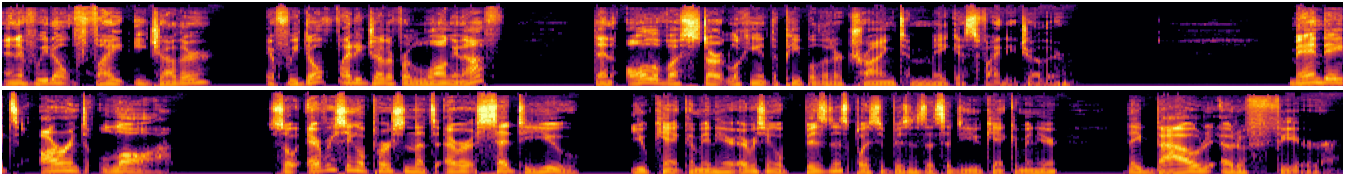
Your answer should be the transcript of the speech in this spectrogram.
And if we don't fight each other, if we don't fight each other for long enough, then all of us start looking at the people that are trying to make us fight each other. Mandates aren't law. So every single person that's ever said to you, you can't come in here, every single business, place of business that said to you, you can't come in here, they bowed out of fear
